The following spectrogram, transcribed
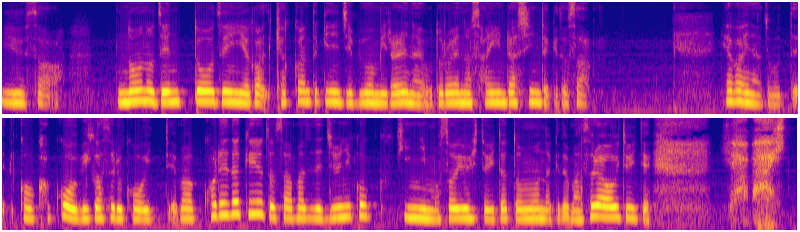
いうさ脳の前頭前野が客観的に自分を見られない衰えのサインらしいんだけどさやばいなと思ってこう過去を美化する行為ってまあこれだけ言うとさマジで十二国筋にもそういう人いたと思うんだけどまあそれは置いといてやばいって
